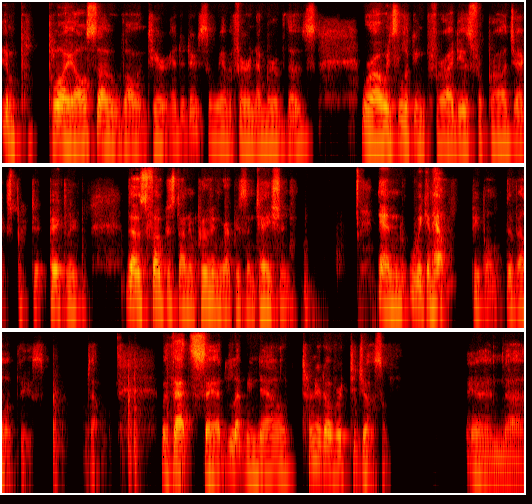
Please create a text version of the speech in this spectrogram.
employ also volunteer editors, and we have a fair number of those. We're always looking for ideas for projects, particularly those focused on improving representation. And we can help people develop these. So with that said, let me now turn it over to Joseph. And uh,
